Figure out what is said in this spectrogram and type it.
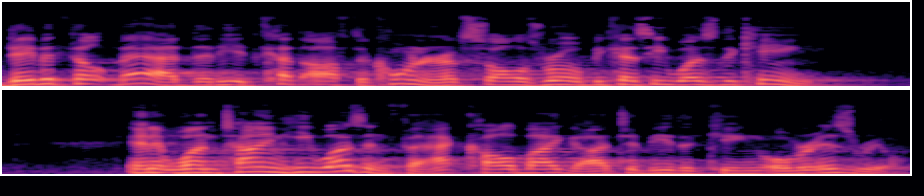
David felt bad that he had cut off the corner of Saul's robe because he was the king. And at one time he was in fact called by God to be the king over Israel.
